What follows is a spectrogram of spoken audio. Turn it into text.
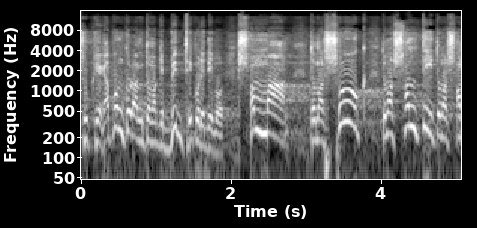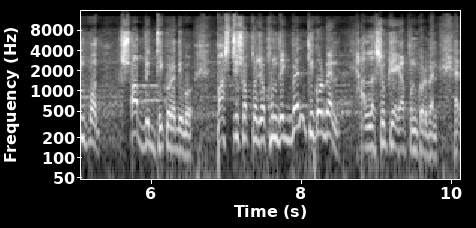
শুক্রিয়া জ্ঞাপন করো, আমি তোমাকে বৃদ্ধি করে দেব। সম্মান, তোমার সুখ, তোমার শান্তি, তোমার সম্পদ, সব বৃদ্ধি করে দিব। পাঁচটি স্বপ্ন যখন দেখবেন, কি করবেন? আল্লাহ শুক্রিয়া জ্ঞাপন করবেন। আর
